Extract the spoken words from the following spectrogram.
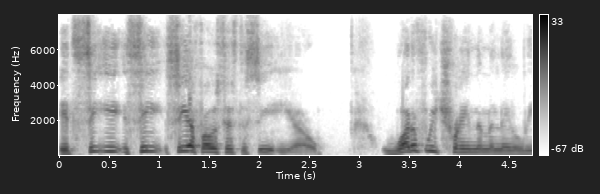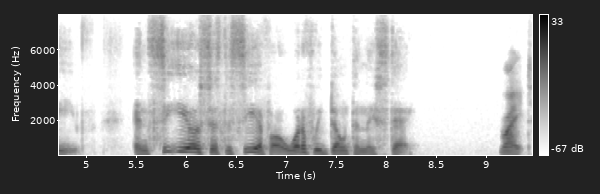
It's C- C- CFO says to CEO, what if we train them and they leave? And CEO says to CFO, what if we don't and they stay? Right.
